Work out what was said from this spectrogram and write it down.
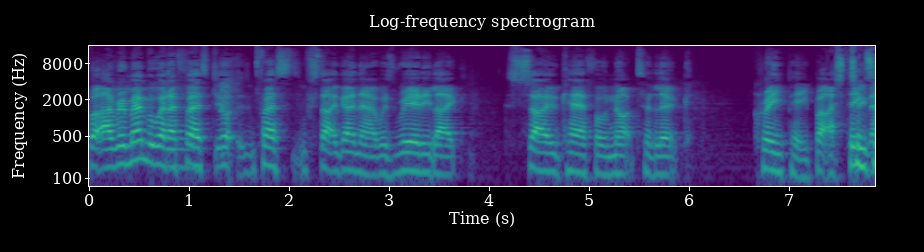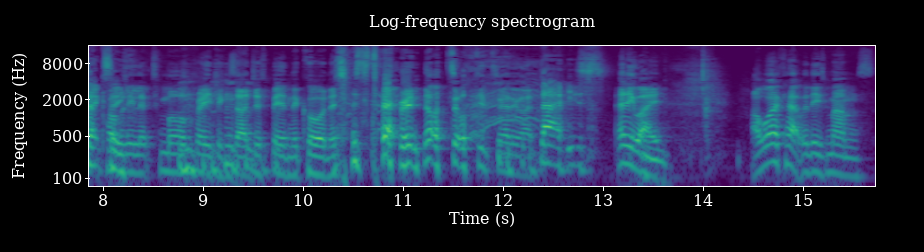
But I remember when I first jo- first started going there, I was really like so careful not to look creepy. But I think Too that sexy. probably looked more creepy because I'd just be in the corner, just staring, not talking to anyone. That is. Anyway, hmm. I work out with these mums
